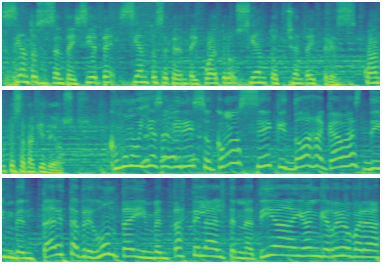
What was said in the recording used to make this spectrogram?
167, 174, 183. ¿Cuántos ataques de osos? ¿Cómo voy a saber eso? ¿Cómo sé que no acabas de inventar esta pregunta e inventaste la alternativa, Iván Guerrero, para.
